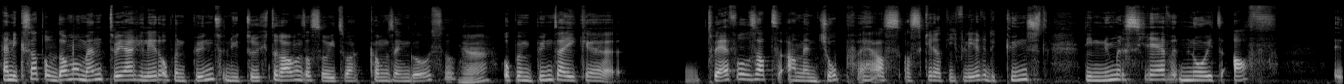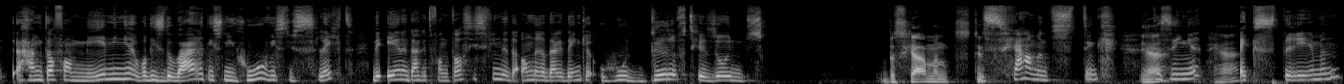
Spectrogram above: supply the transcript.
En ik zat op dat moment, twee jaar geleden, op een punt, nu terug trouwens, dat is zoiets wat comes and goes, zo. Ja? op een punt dat ik eh, twijfel zat aan mijn job hè, als, als creatief leven. De kunst, die nummers schrijven, nooit af. Hangt af van meningen. Wat is de waarheid? Is nu goed of is het nu slecht? De ene dag het fantastisch vinden, de andere dag denken... Hoe durft je zo'n Beschamend stuk. beschamend stuk Ja? te zingen. Ja? Extremen.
